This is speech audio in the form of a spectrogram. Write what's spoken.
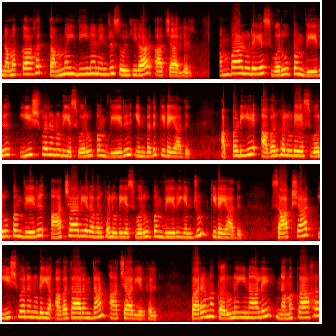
நமக்காக தம்மை தீனன் என்று சொல்கிறார் ஆச்சாரியர். அம்பாளுடைய ஸ்வரூபம் வேறு ஈஸ்வரனுடைய ஸ்வரூபம் வேறு என்பது கிடையாது. அப்படியே அவர்களுடைய ஸ்வரூபம் வேறு ஆச்சாரியர் அவர்களுடைய ஸ்வரூபம் வேறு என்றும் கிடையாது. சாக்ஷாத் ஈஸ்வரனுடைய அவதாரம்தான் ஆச்சாரியர்கள். பரம கருணையினாலே நமக்காக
